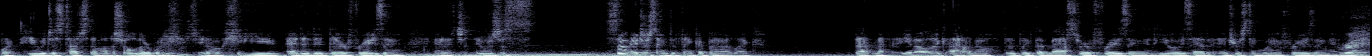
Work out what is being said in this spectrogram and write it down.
when he would just touch them on the shoulder when he, you know he edited their phrasing, and it it was just so interesting to think about like that you know like i don't know the, like the master of phrasing and he always had an interesting way of phrasing and right.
